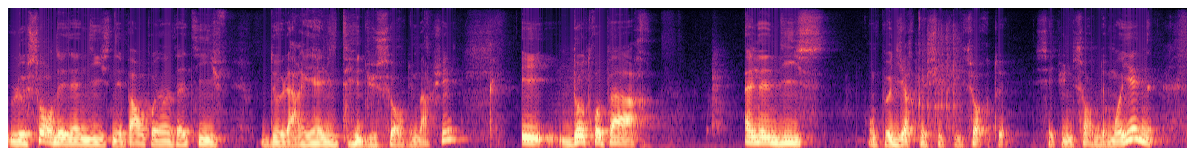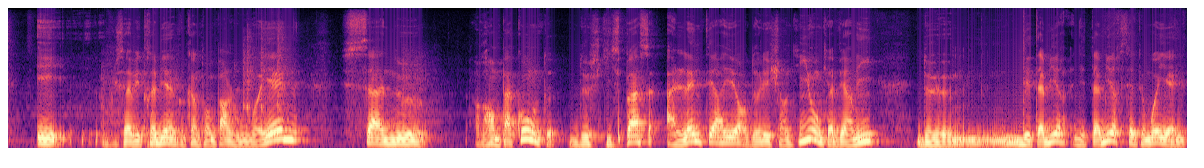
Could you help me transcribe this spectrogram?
le sort des indices n'est pas représentatif de la réalité du sort du marché. Et d'autre part, un indice on peut dire que c'est une, sorte, une sorte de moyenne, et vous savez très bien que quand on parle d'une moyenne, ça ne rend pas compte de ce qui se passe à l'intérieur de l'échantillon qui a permis d'établir cette moyenne.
